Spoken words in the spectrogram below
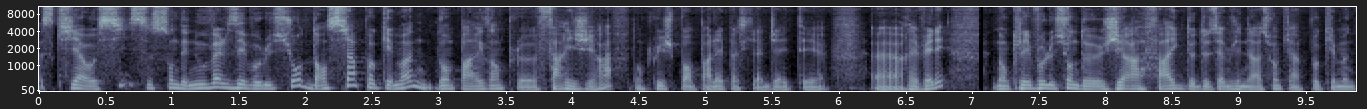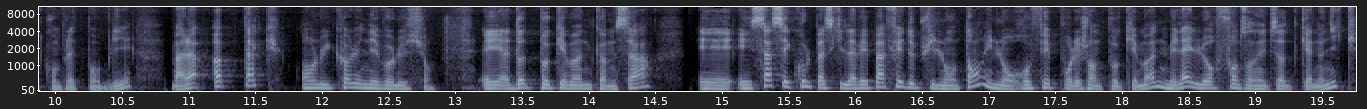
ce qu'il y a aussi, ce sont des nouvelles évolutions d'anciens Pokémon, dont par exemple Farigiraf. Donc lui, je peux en parler parce qu'il a déjà été euh, révélé. Donc l'évolution de Girafarig de deuxième génération, qui est un Pokémon complètement oublié. Bah là, hop, tac, on lui colle une évolution. Et il y a d'autres Pokémon comme ça. Et, ça, c'est cool parce qu'ils l'avaient pas fait depuis longtemps. Ils l'ont refait pour les gens de Pokémon, mais là, ils le refont dans un épisode canonique.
